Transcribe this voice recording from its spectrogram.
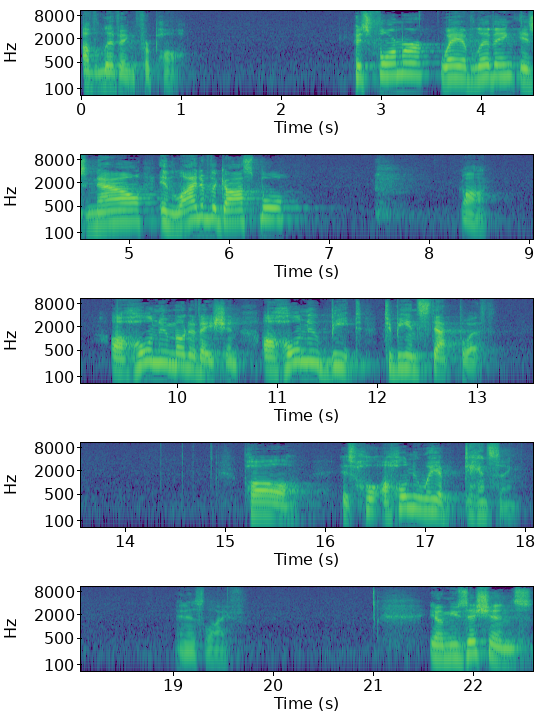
of living for Paul. His former way of living is now, in light of the gospel, gone. A whole new motivation, a whole new beat to be in step with. Paul, his whole, a whole new way of dancing in his life. You know, musicians,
